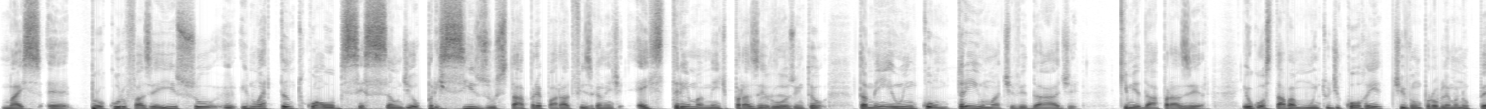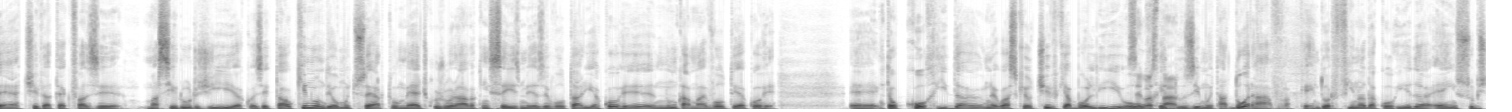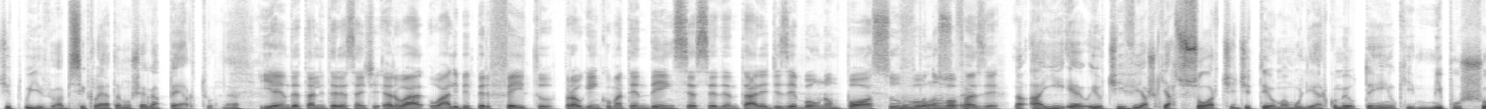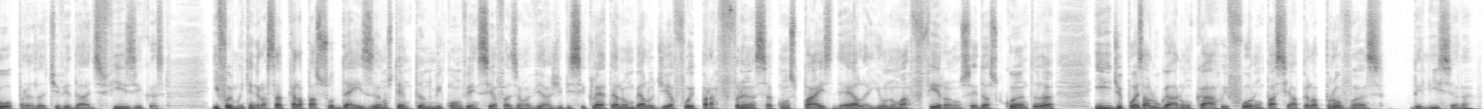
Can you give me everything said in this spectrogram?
Mas é, procuro fazer isso e não é tanto com a obsessão de eu preciso estar preparado fisicamente, é extremamente prazeroso. Então, também eu encontrei uma atividade que me dá prazer. Eu gostava muito de correr, tive um problema no pé, tive até que fazer uma cirurgia, coisa e tal, que não deu muito certo. O médico jurava que em seis meses eu voltaria a correr, nunca mais voltei a correr. É, então, corrida é um negócio que eu tive que abolir ou reduzir muito. Adorava, porque a endorfina da corrida é insubstituível. A bicicleta não chega perto, né? E aí um detalhe interessante, era o, o álibi perfeito para alguém com uma tendência sedentária dizer, bom, não posso, não, vou, posso, não vou é. fazer. É. Não, aí eu, eu tive, acho que a sorte de ter uma mulher como eu tenho, que me puxou para as atividades físicas, e foi muito engraçado porque ela passou 10 anos tentando me convencer a fazer uma viagem de bicicleta. Ela, um belo dia, foi para a França com os pais dela, iam numa feira, não sei das quantas, né? e depois alugaram um carro e foram passear pela Provence. Delícia, né?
